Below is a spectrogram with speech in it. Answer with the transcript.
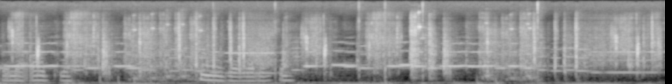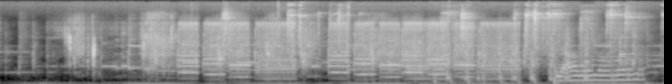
Şöyle abla. Şunu da vereceğim. La la la la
